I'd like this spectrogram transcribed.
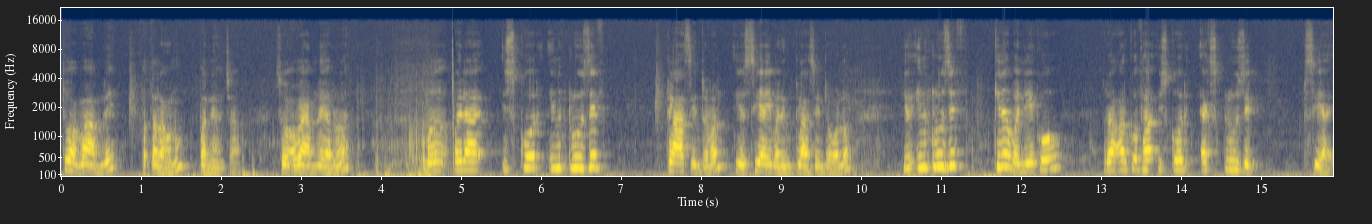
त्यो अब हामीले पत्ता लगाउनु पर्ने हुन्छ। सो अब हामीले हेर्नु म पहिला स्कोर इन्क्लुजिभ क्लास इन्टरभल यो सिआई भनेको क्लास इन्टरभल हो। यो इन्क्लुजिभ किन भनिएको र अर्को छ स्कोर एक्सक्लुजिभ सिआई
